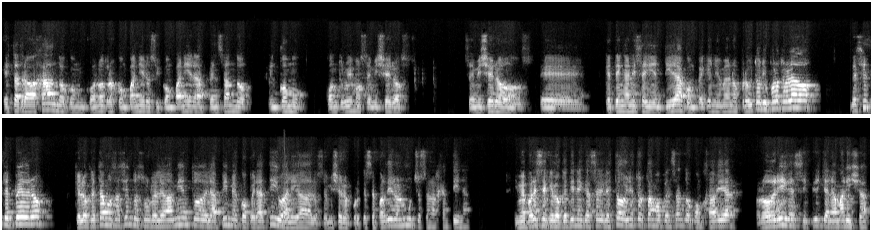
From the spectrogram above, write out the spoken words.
está trabajando con, otros compañeros y compañeras pensando en cómo construimos semilleros, semilleros eh, que tengan esa identidad con pequeños y medianos productores. Y por otro lado, decirte, Pedro, que lo que estamos haciendo es un relevamiento de la pyme cooperativa ligada a los semilleros, porque se perdieron muchos en Argentina. Y me parece que lo que tiene que hacer el Estado, y en esto estamos pensando con Javier Rodríguez y Cristian Amarilla,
